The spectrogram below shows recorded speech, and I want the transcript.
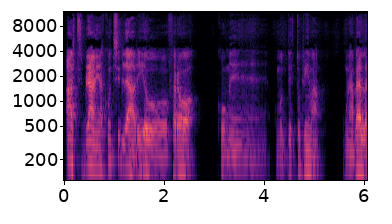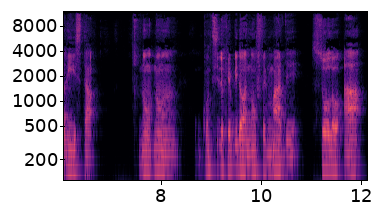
Altri brani da consigliare, io farò, come, come ho detto prima, una bella lista. No, no, un consiglio che vi do è non fermarvi solo a,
